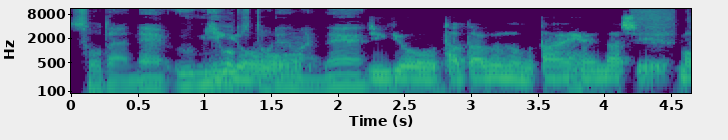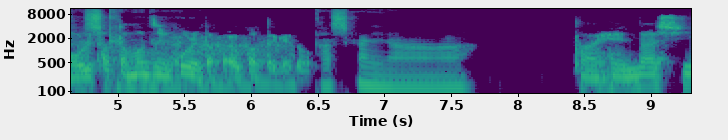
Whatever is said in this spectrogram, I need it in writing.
そうだよね。身動き取れないよね。授業を畳むのも大変だし、まあ俺畳まずに来れたからよかったけど、確かにな大変だし、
